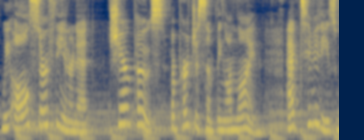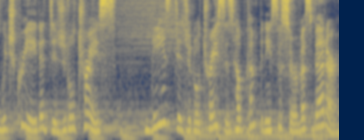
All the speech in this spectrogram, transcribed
We all surf the internet, share posts, or purchase something online, activities which create a digital trace. These digital traces help companies to serve us better.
